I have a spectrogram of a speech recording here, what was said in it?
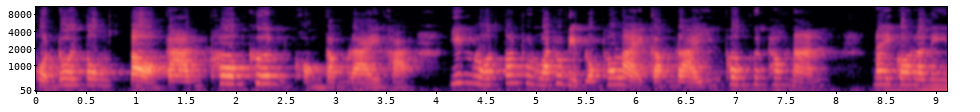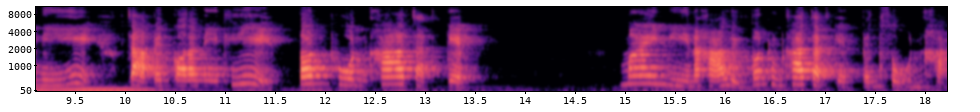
ผลโดยตรงต่อการเพิ่มขึ้นของกำไรค่ะ ยิ่งลดต้นทุนวัตถุดิบลงเท่าไหร่กำไรยิ่งเพิ่มขึ้นเท่านั้น ในกรณีนี้จะเป็นกรณีที่ต้นทุนค่าจัดเก็บ ไม่มีนะคะ หรือต้นทุนค่าจัดเก็บเป็นศูนย์ค่ะ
